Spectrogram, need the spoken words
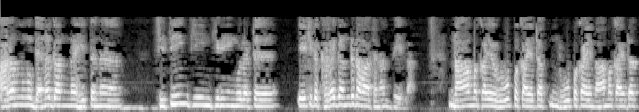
අරමුණු දැනගන්න හිතන සිතින් කින් කිරින් වලට ඒ ටික කරගන්න නවතනක් දෙලා. නාමකය රූපකයටත් රූපකය නාමකයටත්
